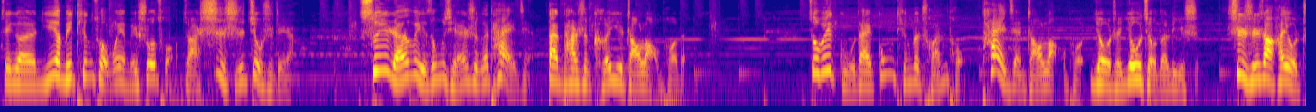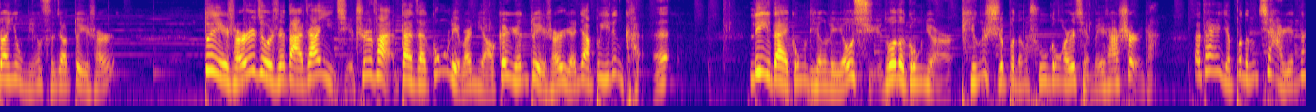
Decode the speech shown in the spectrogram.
这个你也没听错，我也没说错，对吧？事实就是这样。虽然魏宗贤是个太监，但他是可以找老婆的。作为古代宫廷的传统，太监找老婆有着悠久的历史。事实上，还有专用名词叫对神儿。对神儿就是大家一起吃饭，但在宫里边你要跟人对神儿，人家不一定肯。历代宫廷里有许多的宫女儿，平时不能出宫，而且没啥事儿干。那但是也不能嫁人呢，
